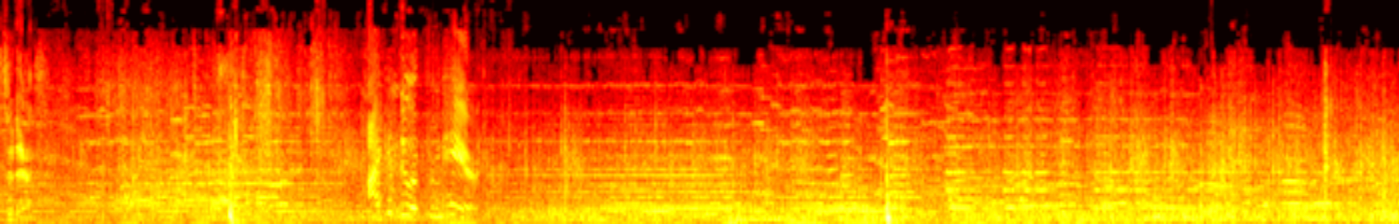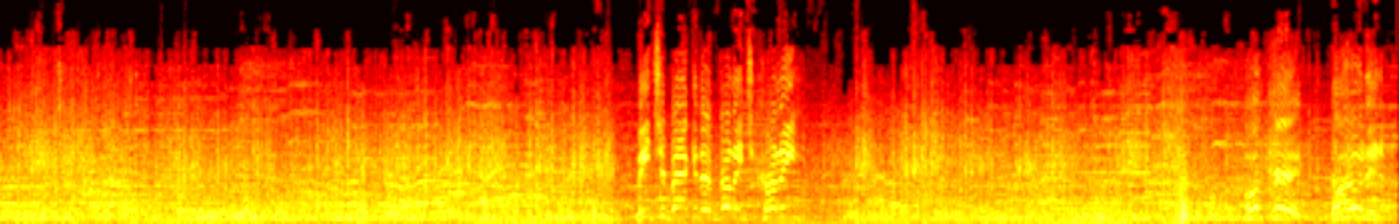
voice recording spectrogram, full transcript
burns to death. I can do it from here. Meet you back at the village, Curly. Okay, Hold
